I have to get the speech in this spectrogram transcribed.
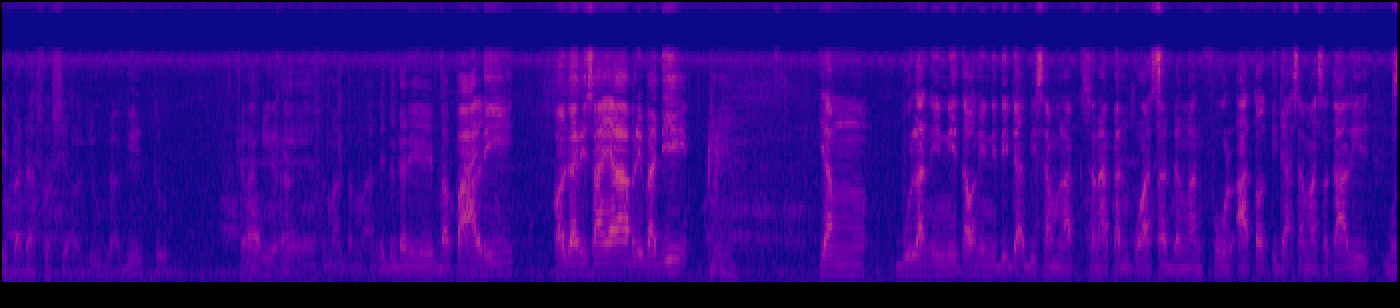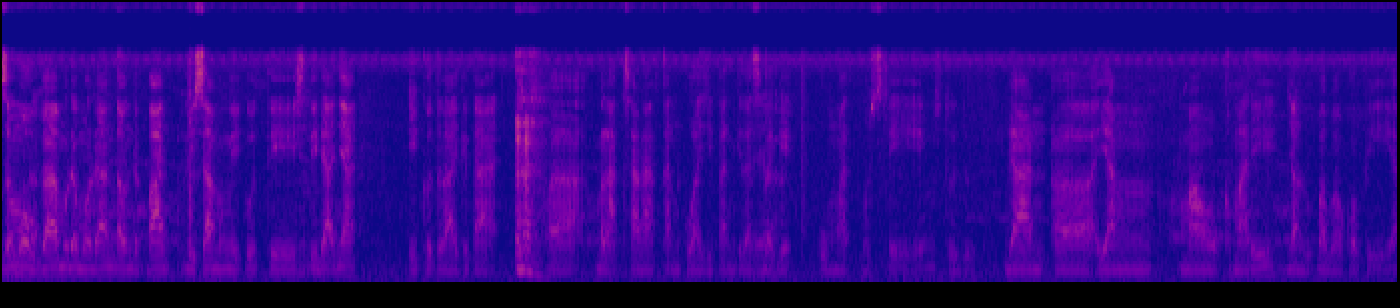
ibadah sosial juga gitu. Kira-kira. Oke, teman-teman. Itu dari Bapak Ali. Kalau dari saya pribadi yang bulan ini tahun ini tidak bisa melaksanakan puasa dengan full atau tidak sama sekali, Mudah-mudahan. semoga mudah-mudahan tahun depan bisa mengikuti setidaknya ikutlah kita eh, melaksanakan kewajiban kita Ya. sebagai umat muslim. Setuju. Dan eh, yang mau kemari jangan lupa bawa kopi ya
